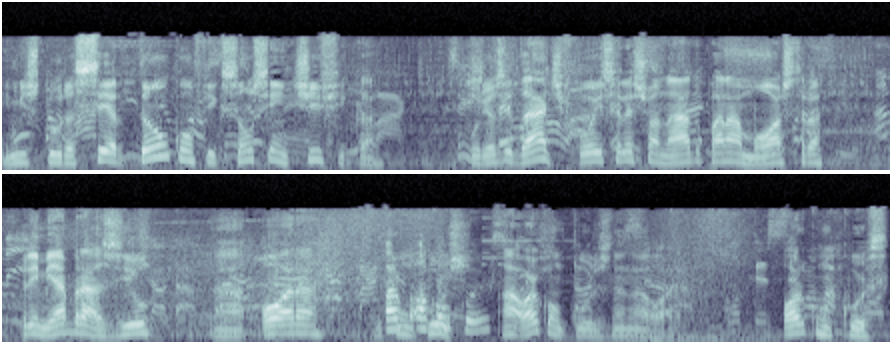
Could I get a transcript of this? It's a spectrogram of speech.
e mistura sertão com ficção científica. Curiosidade, foi selecionado para a mostra Premier Brasil ah, Hora o Or- Or concurso. Concurso. Ah, Or Concurso, né? Não é Hora. Or Concurso,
